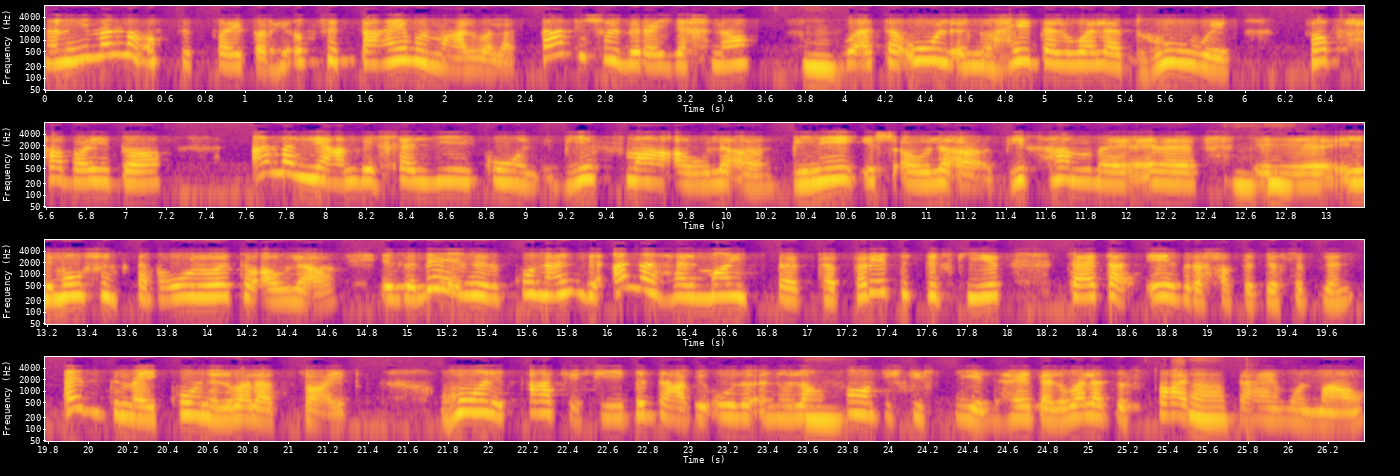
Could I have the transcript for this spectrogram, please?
يعني هي منا قصة سيطرة هي قصة تعامل مع الولد. بتعرفي شو اللي بيريحنا وقت أقول إنه هيدا الولد هو صفحة بيضاء أنا اللي عم بخليه يكون بيسمع أو لأ بيناقش أو لأ بيفهم ال emotions تبعولته أو لأ. إذا بقدر يكون عندي أنا هال mindset طريقة التفكير ساعتها قادرة أحط ال discipline قد ما يكون الولد صعب. هون بتعرفي في بدعة بيقولوا إنه l'enfant difficile هذا الولد الصعب التعامل معه.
